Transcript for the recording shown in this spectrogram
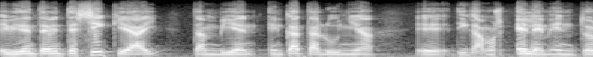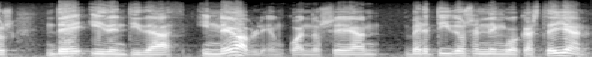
evidentemente, sí que hay también en Cataluña, eh, digamos, elementos de identidad innegable, en cuando sean vertidos en lengua castellana.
